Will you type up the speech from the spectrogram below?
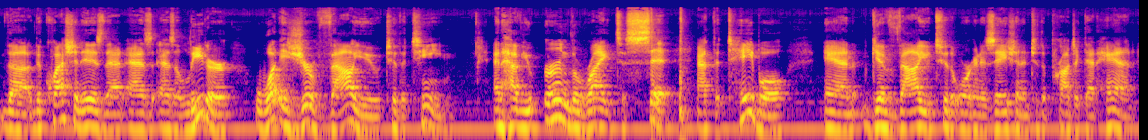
the the question is that as as a leader, what is your value to the team? And have you earned the right to sit at the table and give value to the organization and to the project at hand.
